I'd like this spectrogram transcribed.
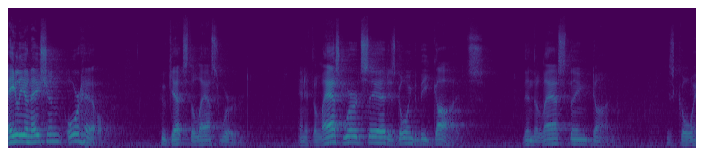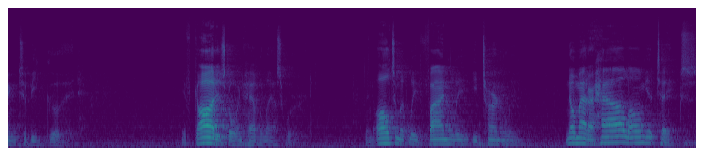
alienation or hell, who gets the last word. And if the last word said is going to be God's, then the last thing done is going to be good. If God is going to have the last word. Then ultimately, finally, eternally, no matter how long it takes,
